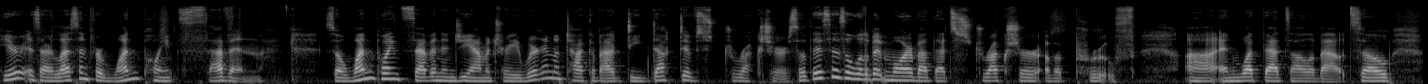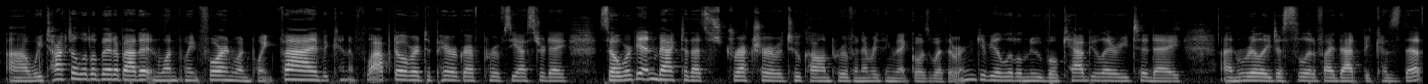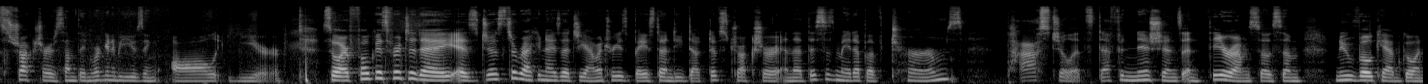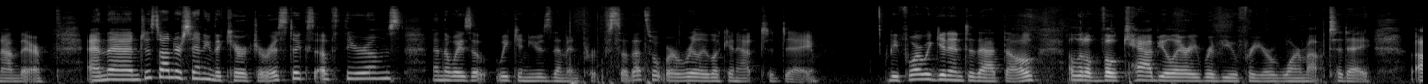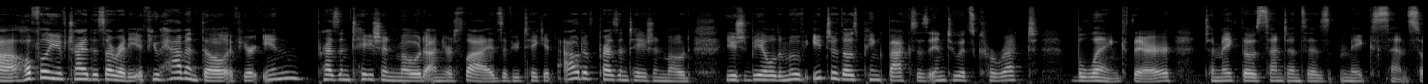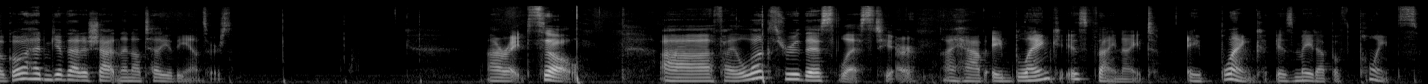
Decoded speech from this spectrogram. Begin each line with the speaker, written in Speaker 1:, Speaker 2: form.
Speaker 1: Here is our lesson for 1.7. So 1.7 in geometry, we're going to talk about deductive structure. So this is a little bit more about that structure of a proof uh, and what that's all about. So uh, we talked a little bit about it in 1.4 and 1.5. We kind of flopped over to paragraph proofs yesterday. So we're getting back to that structure of a two-column proof and everything that goes with it. We're going to give you a little new vocabulary today and really just solidify that because that structure is something we're going to be using all year. So our focus for today is is just to recognize that geometry is based on deductive structure and that this is made up of terms, postulates, definitions, and theorems. So some new vocab going on there. And then just understanding the characteristics of theorems and the ways that we can use them in proofs. So that's what we're really looking at today. Before we get into that, though, a little vocabulary review for your warm up today. Uh, hopefully, you've tried this already. If you haven't, though, if you're in presentation mode on your slides, if you take it out of presentation mode, you should be able to move each of those pink boxes into its correct blank there to make those sentences make sense. So go ahead and give that a shot, and then I'll tell you the answers. All right, so uh, if I look through this list here, I have a blank is finite. A blank is made up of points.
